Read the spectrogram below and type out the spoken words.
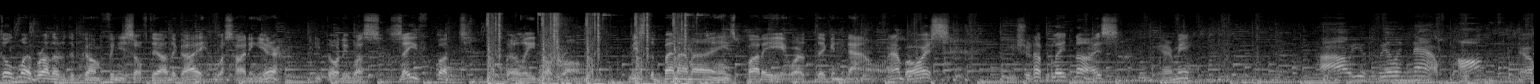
Told my brother to come finish off the other guy who was hiding here. He thought he was safe, but, well, he got wrong. Mr. Banana and his buddy were taken down. Now, boys, you should have played nice. You hear me? How are you feeling now, punk? You're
